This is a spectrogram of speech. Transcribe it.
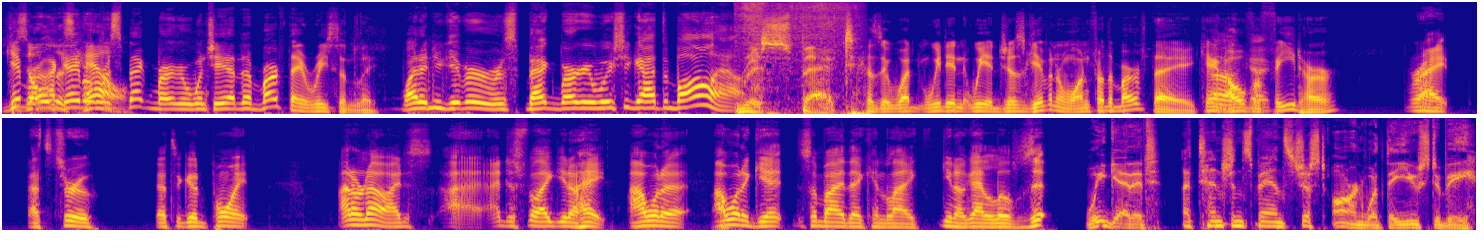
Give She's her, I as gave her a hell. respect burger when she had her birthday recently. Why didn't you give her a respect burger when she got the ball out? Respect. Because it wasn't. We didn't. We had just given her one for the birthday. Can't Oh, okay. overfeed her. Right. That's true. That's a good point. I don't know. I just I, I just feel like, you know, hey, I wanna I wanna get somebody that can like, you know, got a little zip. We get it. Attention spans just aren't what they used to be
